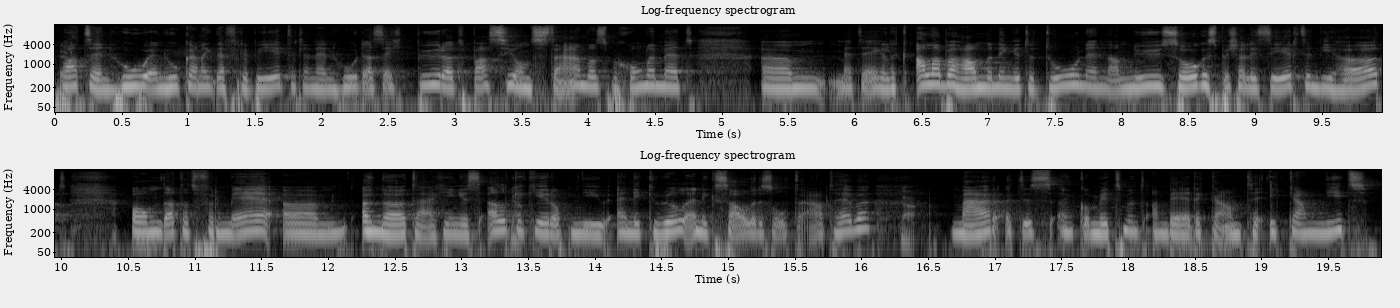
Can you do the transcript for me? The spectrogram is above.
wat en hoe en hoe kan ik dat verbeteren en hoe. Dat is echt puur uit passie ontstaan. Dat is begonnen met, ehm, met eigenlijk alle behandelingen te doen en dan nu zo gespecialiseerd in die huid omdat het voor mij ehm, een uitdaging is, elke Ja. keer opnieuw. En ik wil en ik zal resultaat hebben. Ja. Maar het is een commitment aan beide kanten. Ik kan niet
